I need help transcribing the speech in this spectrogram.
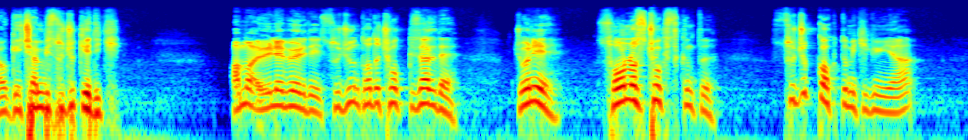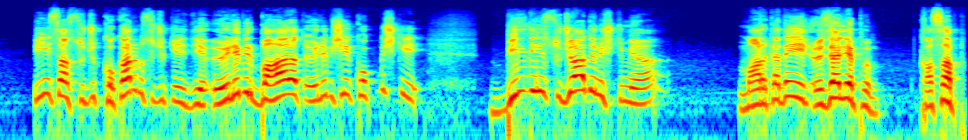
Ya geçen bir sucuk yedik. Ama öyle böyle değil. Sucuğun tadı çok güzel de. Johnny, sonrası çok sıkıntı. Sucuk koktum iki gün ya. Bir insan sucuk kokar mı sucuk yedi diye. Öyle bir baharat, öyle bir şey kokmuş ki. Bildiğin sucuğa dönüştüm ya. Marka değil, özel yapım. Kasap.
